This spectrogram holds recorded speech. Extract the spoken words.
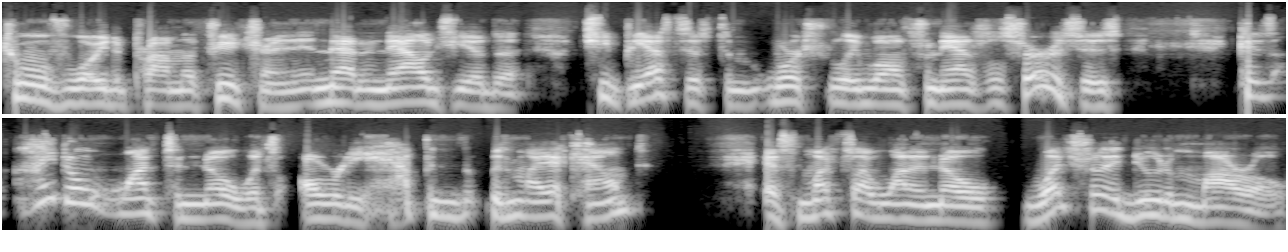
to avoid a problem in the future. And, in that analogy of the GPS system works really well in financial services because I don't want to know what's already happened with my account as much as I want to know what should I do tomorrow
